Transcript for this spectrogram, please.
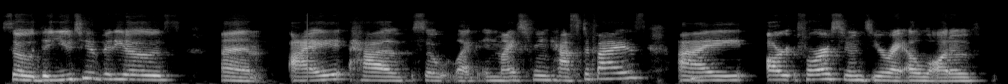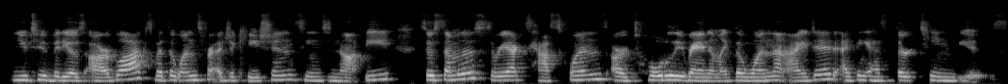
So the YouTube videos, um, I have so like in my screencastifies, I are for our students, you're right, a lot of YouTube videos are blocked, but the ones for education seem to not be. So some of those 3Act task ones are totally random. Like the one that I did, I think it has 13 views.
